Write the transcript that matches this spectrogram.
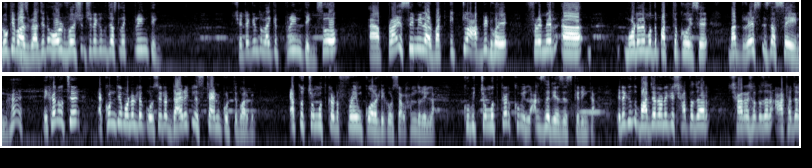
লোকে বাজবে আর যেটা ওল্ড ভার্সন সেটা কিন্তু জাস্ট লাইক প্রিন্টিং সেটা কিন্তু লাইক এ প্রিন্টিং সো প্রায় সিমিলার বাট একটু আপডেট হয়ে ফ্রেমের মডেলের মধ্যে পার্থক্য হয়েছে but rest is the same হ্যাঁ? এখানে হচ্ছে, এখন যে মডেলটা করছে, এটা ডাইরেক্টলি স্ট্যান্ড করতে পারবেন। এত চমৎকার একটা ফ্রেম কোয়ালিটি করছে, আলহামদুলিল্লাহ। খুবই চমৎকার, খুবই লাক্সারিয়াস স্কেটিংটা এটা কিন্তু বাজারে অনেকে সাত হাজার, সাড়ে সাত হাজার, আট হাজার,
